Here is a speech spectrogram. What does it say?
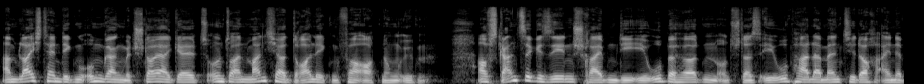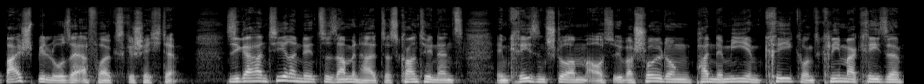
am leichthändigen Umgang mit Steuergeld und an mancher drolligen Verordnung üben. Aufs Ganze gesehen schreiben die EU-Behörden und das EU-Parlament jedoch eine beispiellose Erfolgsgeschichte. Sie garantieren den Zusammenhalt des Kontinents im Krisensturm aus Überschuldung, Pandemie, Krieg und Klimakrise,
